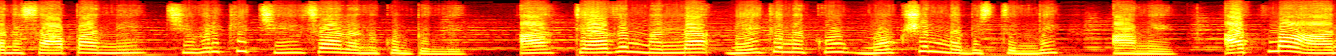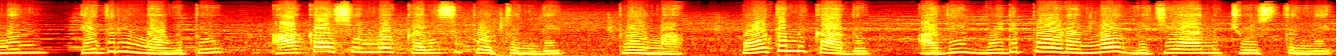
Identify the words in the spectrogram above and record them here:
తన శాపాన్ని చివరికి చీల్చాలనుకుంటుంది. ఆ త్యాగం వల్ల మేఘనకు మోక్షం లభిస్తుంది ఆమె. ఆత్మ ఆనంద్ ఎదురు నవ్వుతూ ఆకాశంలో కలిసిపోతుంది ప్రేమ. ఓటమి కాదు అది విడిపోవడంలో విజయాన్ని చూస్తుంది.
